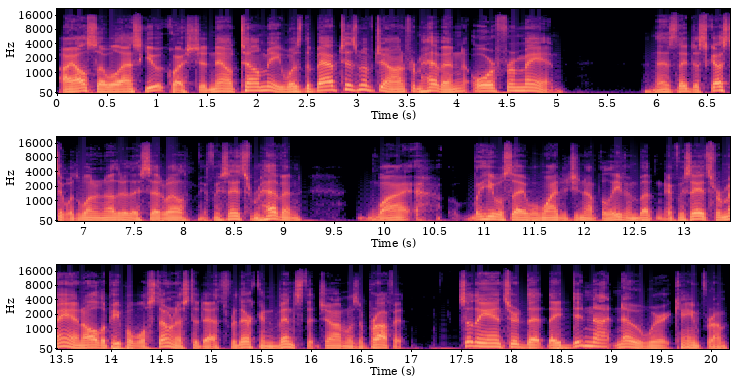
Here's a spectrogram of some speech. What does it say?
I also will ask you a question. Now tell me, was the baptism of John from heaven or from man? And as they discussed it with one another, they said, Well, if we say it's from heaven, why? But he will say, Well, why did you not believe him? But if we say it's for man, all the people will stone us to death, for they're convinced that John was a prophet. So they answered that they did not know where it came from.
